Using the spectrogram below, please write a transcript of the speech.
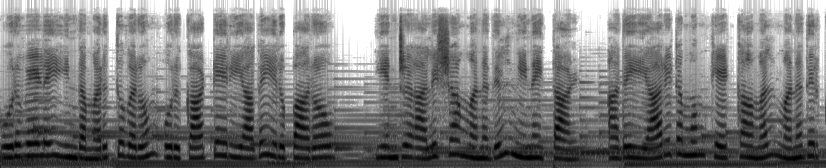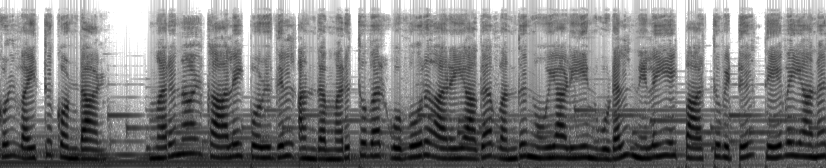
ஒருவேளை இந்த மருத்துவரும் ஒரு காட்டேரியாக இருப்பாரோ? என்று அலிஷா மனதில் நினைத்தாள். அதை யாரிடமும் கேட்காமல் மனதிற்குள் வைத்து கொண்டாள். மறுநாள் காலை பொழுதில் அந்த மருத்துவர் ஒவ்வொரு அறையாக வந்து நோயாளியின் உடல் நிலையை பார்த்துவிட்டு தேவையான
